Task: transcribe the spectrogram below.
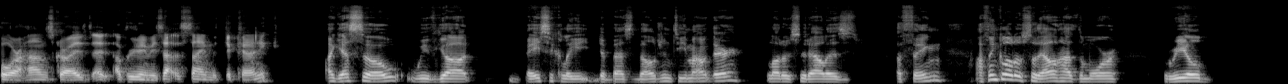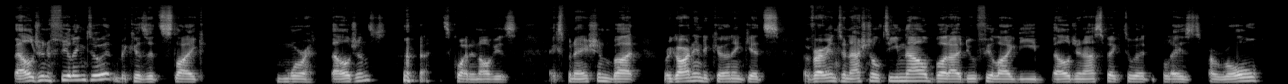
Bora Hansgrohe. I presume is that the same with Deceuninck? I guess so. We've got basically the best Belgian team out there. Lotto Soudal is a thing. I think Lotto Soudal has the more real Belgian feeling to it because it's like more Belgians. it's quite an obvious explanation. But regarding Deceuninck, it's a very international team now, but I do feel like the Belgian aspect to it plays a role.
